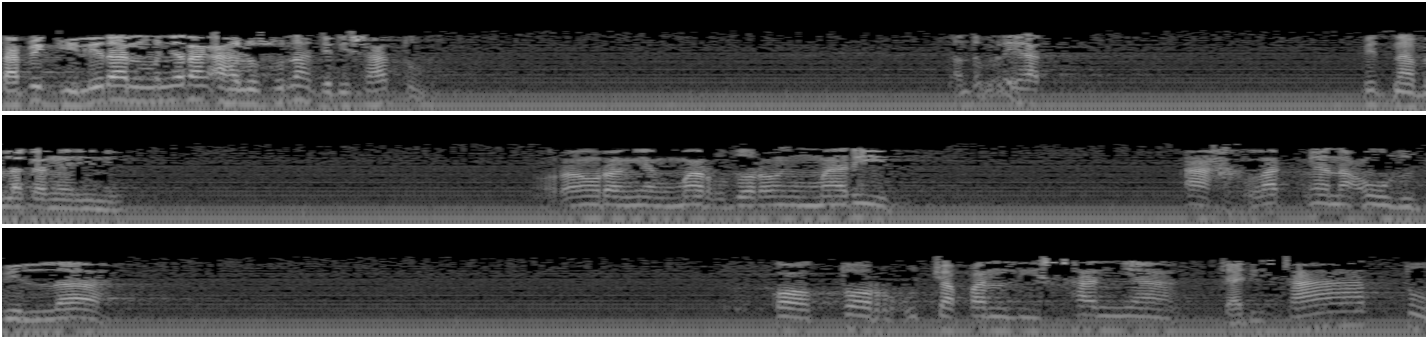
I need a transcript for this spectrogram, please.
tapi giliran menyerang ahlu sunnah jadi satu. Untuk melihat fitnah belakangan ini. Orang-orang yang marud, orang yang marid. Akhlaknya na'udzubillah. Kotor ucapan lisannya jadi satu.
